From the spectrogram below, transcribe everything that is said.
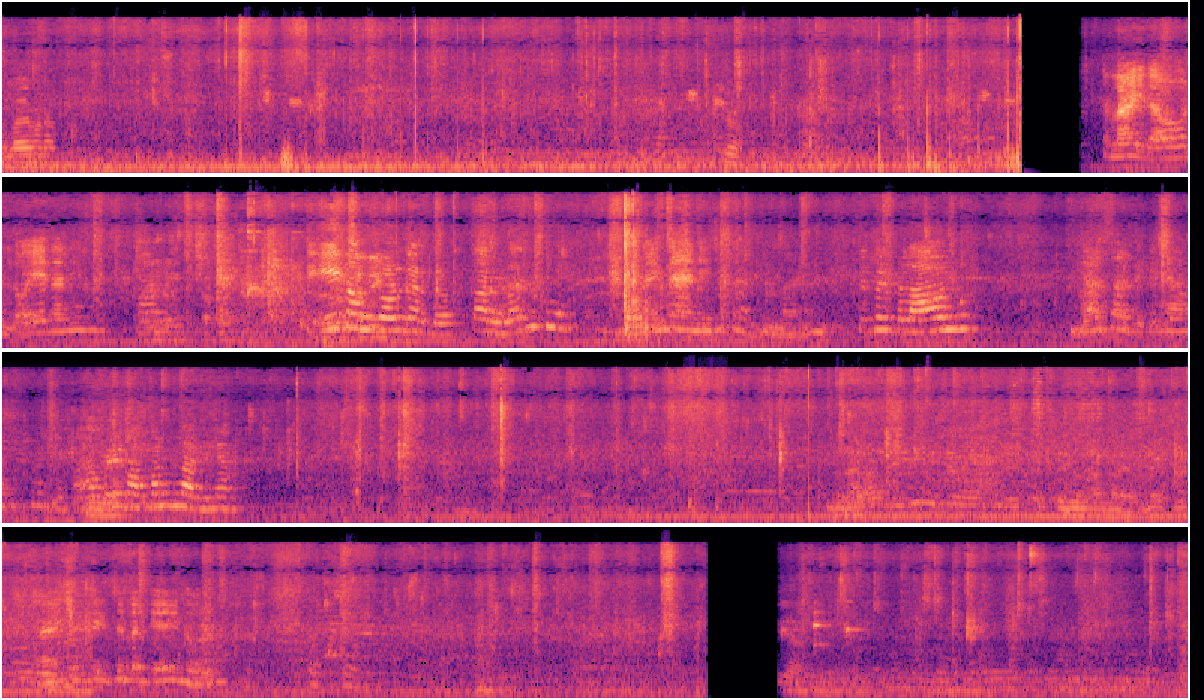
ਚਲੋ ਬੜਾ ਢਲਾਈ ਦਾ ਉਹ ਲੋਹੇ ਦਾ ਨਹੀਂ ਤੇ ਇਹ ਕੰਮ ਕੌਣ ਕਰਦਾ? ਘਰ ਵਾਲਾ ਜੀ ਤੂੰ? ਨਹੀਂ ਮੈਂ ਨਹੀਂ ਜੀ ਕਰਦੀ ਮੈਡਮ ਤੇ ਫਿਰ ਬੁਲਾ ਉਹਨੂੰ। ਜਾ ਸਾਡੇ ਕੇ ਜਾ ਆਪਣੇ ਪਾਪਾ ਨੂੰ ਲੱਗ ਲਿਆ। ਨਹੀਂ ਚ ਲੱਗੇ ਹੀ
